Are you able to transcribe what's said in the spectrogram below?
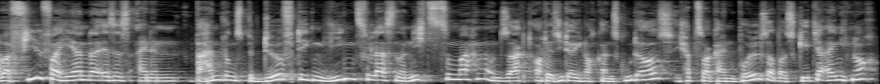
Aber viel verheerender ist es, einen Behandlungsbedürftigen liegen zu lassen und nichts zu machen und sagt, ach, der sieht eigentlich noch ganz gut aus. Ich habe zwar keinen Puls, aber es geht ja eigentlich noch,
